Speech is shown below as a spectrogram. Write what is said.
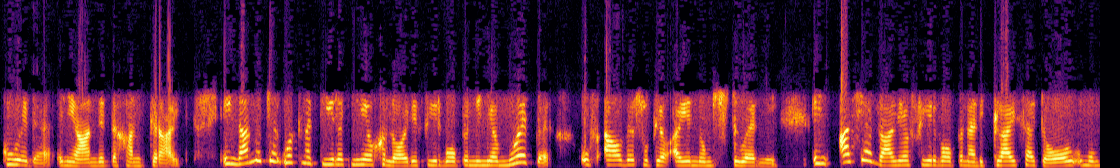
kode in die hande te gaan kry. En dan moet jy ook natuurlik nie jou gelaaide vuurwapen in jou motor of elders op jou eiendom stoor nie. En as jy wel jou vuurwapen uit die kluis uithaal om hom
